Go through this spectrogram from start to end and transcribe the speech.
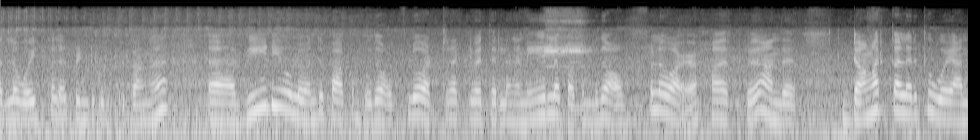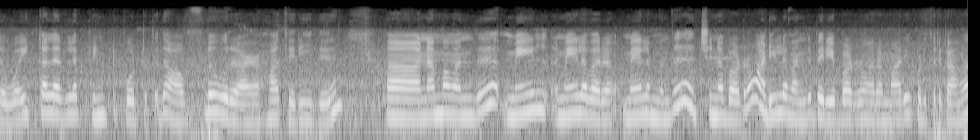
அதில் ஒயிட் கலர் பிரிண்ட் கொடுத்துருக்காங்க. வீடியோவில் வந்து பார்க்கும்போது அவ்வளோ அட்ராக்டிவாக தெரிலங்க நேரில் பார்க்கும்போது அவ்வளோ அழகாக இருக்குது அந்த டார்க் கலருக்கு ஒய் அந்த ஒயிட் கலரில் பிரிண்ட் போட்டிருக்குது அவ்வளோ ஒரு அழகாக தெரியுது. நம்ம வந்து மேல் மேலே வர மேலே வந்து சின்ன பார்டரும் அடியில் வந்து பெரிய பார்டரும் வர மாதிரி கொடுத்துருக்காங்க.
